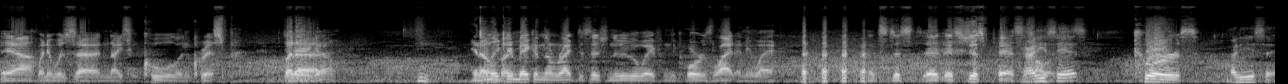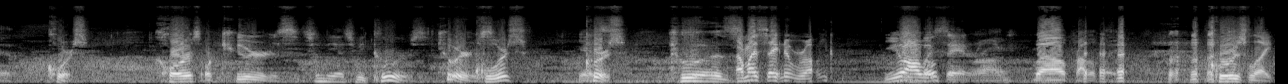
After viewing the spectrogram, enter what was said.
Yeah. when it was uh, nice and cool and crisp. But But there you uh, go. You know, I think but- you're making the right decision to move away from the Coors Light anyway. it's just it, it's just piss. How do you say it? Coors, How do you say it? Coors, Coors or Coors? It should be, it should be Coors. Coors. Coors, Yes. Coors. Coors. Am I saying it wrong? You always both say say it it wrong. Well, probably. Coors Light,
